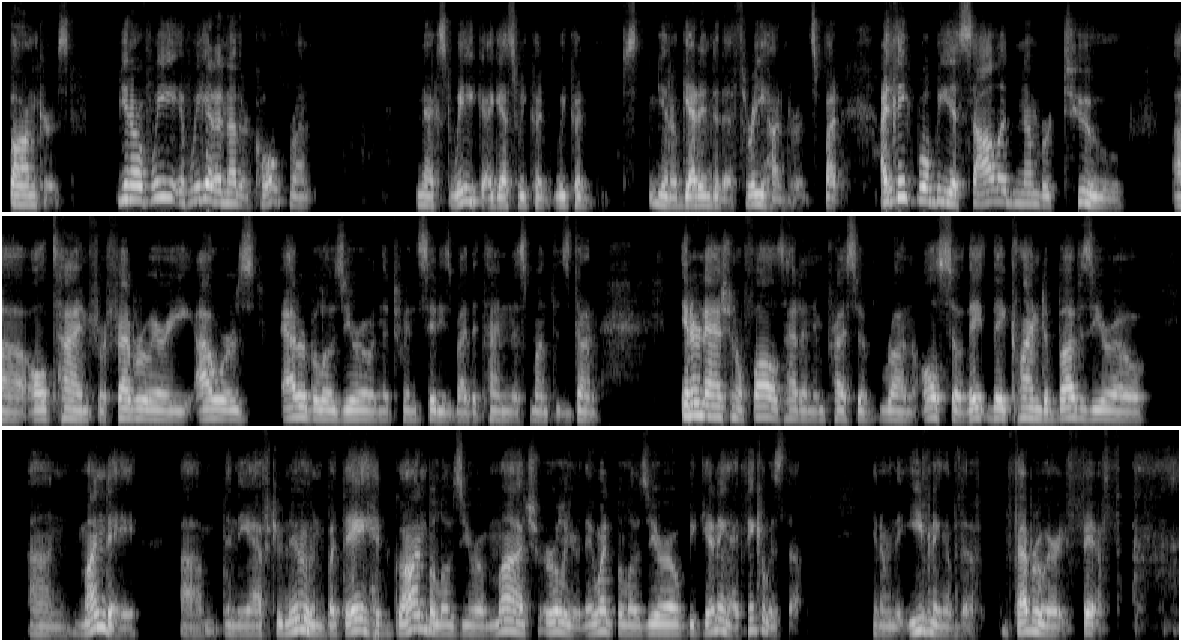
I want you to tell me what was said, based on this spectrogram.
bonkers. You know, if we if we get another cold front next week, I guess we could we could you know get into the 300s. But I think we'll be a solid number two uh, all time for February hours at or below zero in the Twin Cities by the time this month is done. International Falls had an impressive run also. They they climbed above zero on Monday um, in the afternoon, but they had gone below zero much earlier. They went below zero beginning, I think it was the, you know, in the evening of the February 5th.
